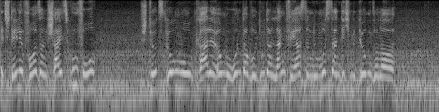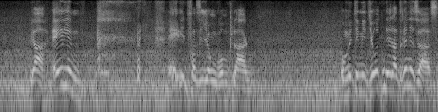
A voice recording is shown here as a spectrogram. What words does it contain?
Jetzt stell dir vor, so ein scheiß UFO stürzt irgendwo gerade irgendwo runter, wo du dann lang fährst und du musst dann dich mit irgendeiner so ja, Alien Alien-Versicherung rumplagen. Und mit dem Idioten, der da drinnen saß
